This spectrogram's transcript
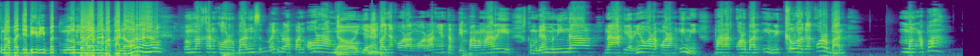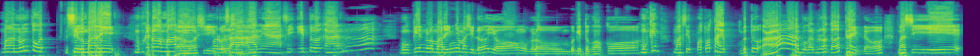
kenapa jadi ribet lemari memakan orang? memakan korban sebanyak 8 orang bro. Oh, iya. Jadi banyak orang-orang yang tertimpa lemari kemudian meninggal. Nah, akhirnya orang-orang ini, para korban ini, keluarga korban mengapa menuntut Si lemari. Bukan lemari Oh, si perusahaannya, si itu kan. Mungkin lemarinya masih doyong, belum begitu kokoh. Mungkin masih prototype. Betul. Ah, bukan prototype dong. Masih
